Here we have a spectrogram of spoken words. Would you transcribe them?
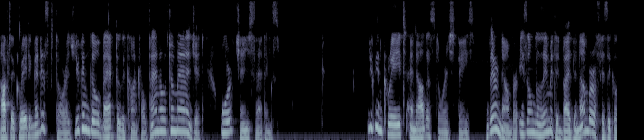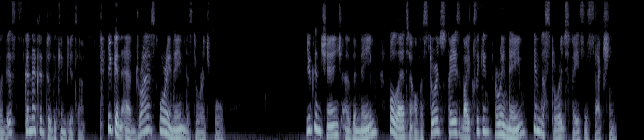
After creating a disk storage, you can go back to the control panel to manage it or change settings. You can create another storage space. Their number is only limited by the number of physical disks connected to the computer. You can add drives or rename the storage pool. You can change uh, the name or letter of a storage space by clicking Rename in the Storage Spaces section.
